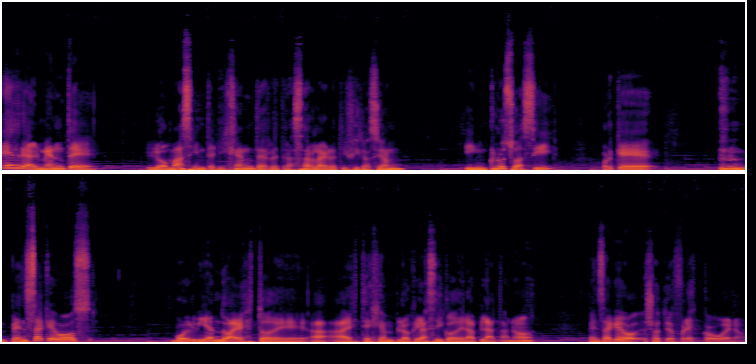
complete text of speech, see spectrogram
¿Es realmente lo más inteligente retrasar la gratificación? Incluso así, porque pensá que vos volviendo a esto de. A, este ejemplo clásico de la plata, ¿no? Pensá que yo te ofrezco, bueno,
